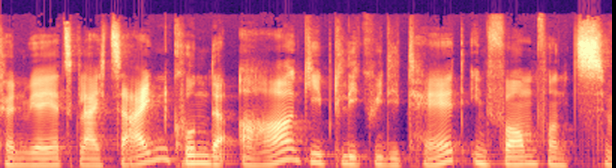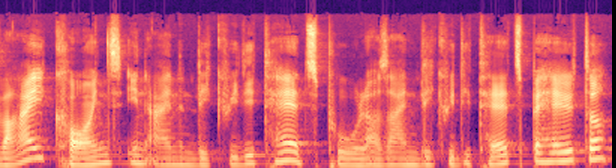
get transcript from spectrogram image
können wir jetzt gleich zeigen. Kunde A gibt Liquidität in Form von zwei Coins in einen Liquiditätspool, also einen Liquiditätsbehälter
